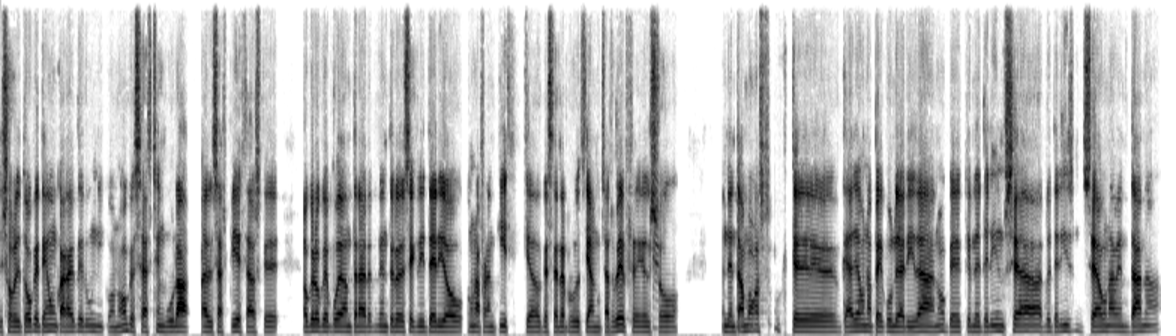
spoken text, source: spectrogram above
sobre todo que tenga un carácter único, ¿no? Que sea singular esas piezas, que no creo que pueda entrar dentro de ese criterio una franquicia que se reproducía muchas veces o intentamos que, haya una peculiaridad, ¿no? que, que sea, una ventana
